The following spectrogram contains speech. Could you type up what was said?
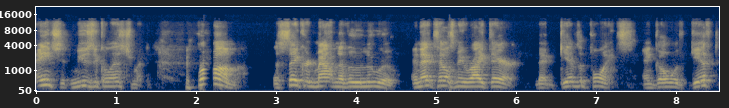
ancient musical instrument from the sacred mountain of Uluru. And that tells me right there that give the points and go with Gift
